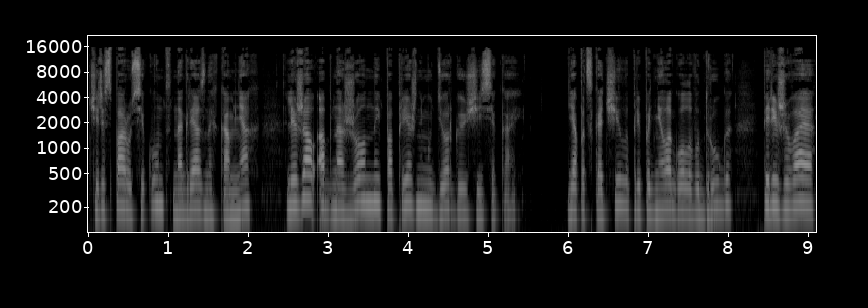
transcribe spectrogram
Через пару секунд на грязных камнях лежал обнаженный, по-прежнему дергающийся Кай. Я подскочила, приподняла голову друга, переживая,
